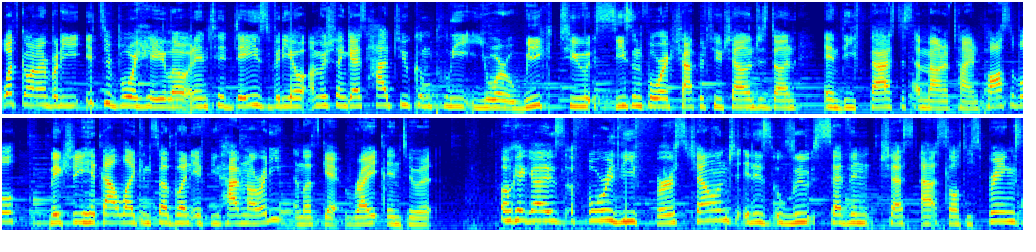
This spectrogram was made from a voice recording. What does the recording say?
what's going on everybody? It's your boy Halo, and in today's video, I'm to show you guys how to complete your Week 2 Season 4 Chapter 2 challenges done in the fastest amount of time possible. Make sure you hit that like and sub button if you haven't already, and let's get right into it. Okay guys, for the first challenge, it is loot 7 chests at Salty Springs.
